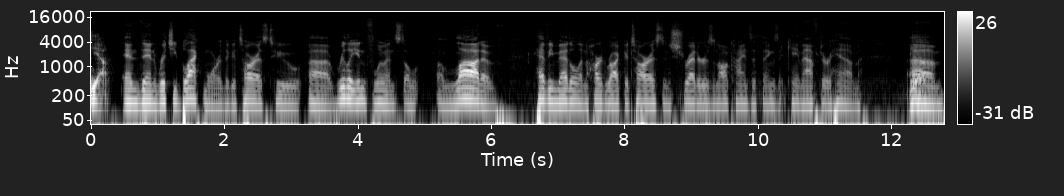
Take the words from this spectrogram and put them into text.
Yeah. and then Ritchie Blackmore, the guitarist, who uh, really influenced a, a lot of heavy metal and hard rock guitarists and shredders and all kinds of things that came after him. Yeah. Um,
